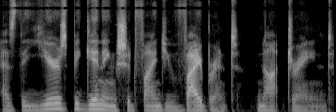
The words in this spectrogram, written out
as the year's beginning should find you vibrant, not drained.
